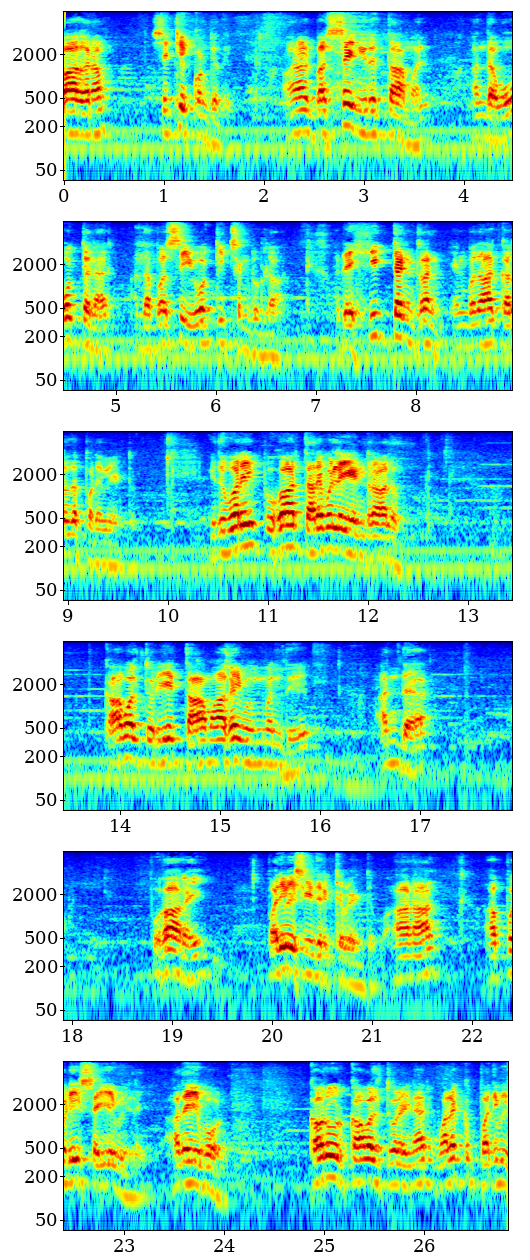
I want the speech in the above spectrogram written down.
வாகனம் சிக்கிக்கொண்டது. ஆனால் பஸ்ஸை நிறுத்தாமல் அந்த ஓட்டுநர் அந்த பஸ்ஸை ஓட்டி சென்றுள்ளார். அதை ஹிட் அண்ட் ரன் என்பதாக கருதப்பட வேண்டும். இதுவரை புகார் தரவில்லை என்றாலும் காவல்துறையை தாமாக முன்வந்து அந்த புகாரை பதிவு செய்திருக்க வேண்டும். ஆனால் அப்படி செய்யவில்லை. அதேபோல் கரூர் காவல்துறையினர் வழக்கு பதிவு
